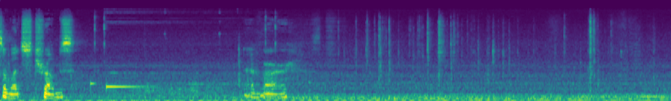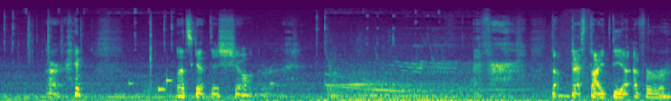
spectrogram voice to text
so much trubs. Ever. Alright. Let's get this show on the road. Ever. The best idea ever.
